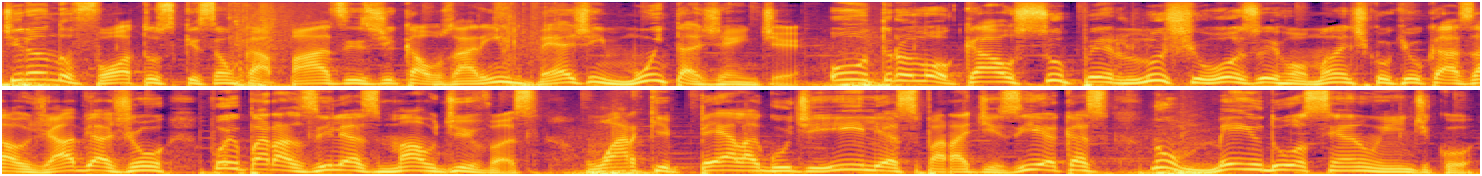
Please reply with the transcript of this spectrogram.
tirando fotos que são capazes de causar inveja em muita gente. Outro local super luxuoso e romântico que o casal já viajou foi para as Ilhas Maldivas, um arquipélago de ilhas paradisíacas no meio do Oceano Índico,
